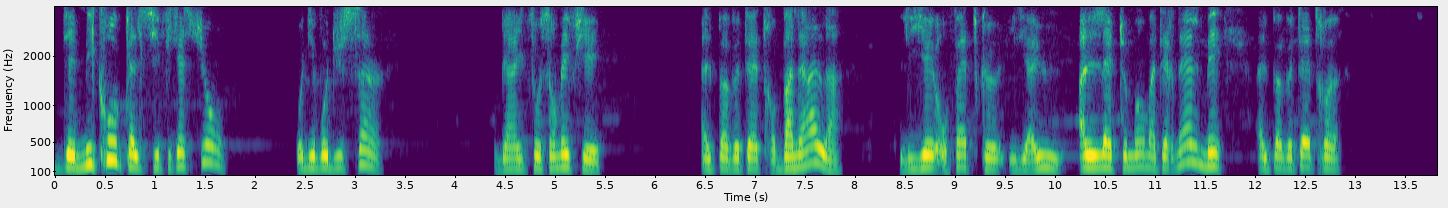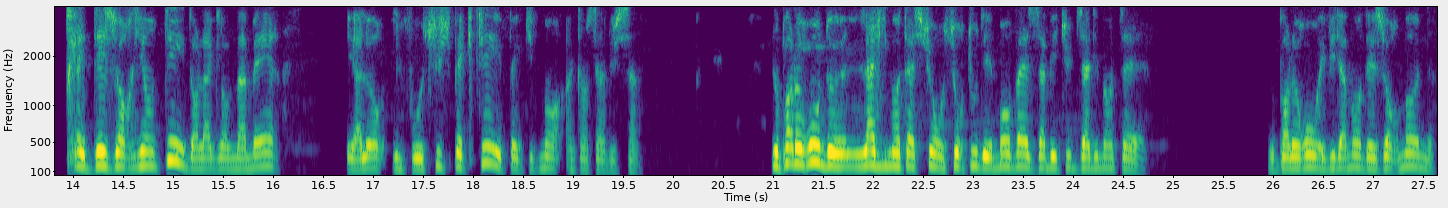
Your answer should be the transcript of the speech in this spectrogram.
des microcalcifications au niveau du sein, eh bien, il faut s'en méfier. Elles peuvent être banales, liées au fait qu'il y a eu allaitement maternel, mais elles peuvent être très désorienté dans la glande mammaire, et alors il faut suspecter effectivement un cancer du sein. Nous parlerons de l'alimentation, surtout des mauvaises habitudes alimentaires. Nous parlerons évidemment des hormones,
